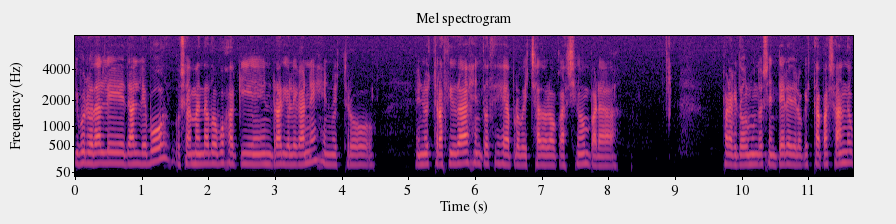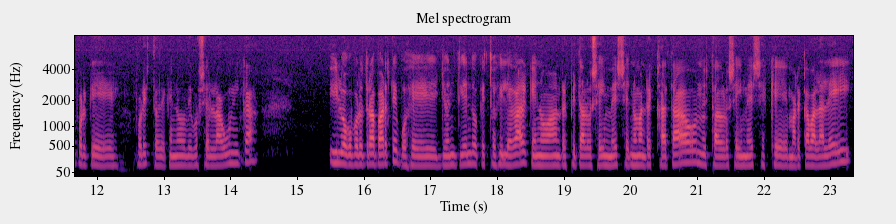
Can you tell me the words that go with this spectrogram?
y, bueno, darle, darle voz. O sea, me han dado voz aquí en Radio Leganés, en, nuestro, en nuestra ciudad, entonces he aprovechado la ocasión para, para que todo el mundo se entere de lo que está pasando, porque por esto de que no debo ser la única. Y luego, por otra parte, pues eh, yo entiendo que esto es ilegal, que no han respetado los seis meses, no me han rescatado, no he estado los seis meses que marcaba la ley.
